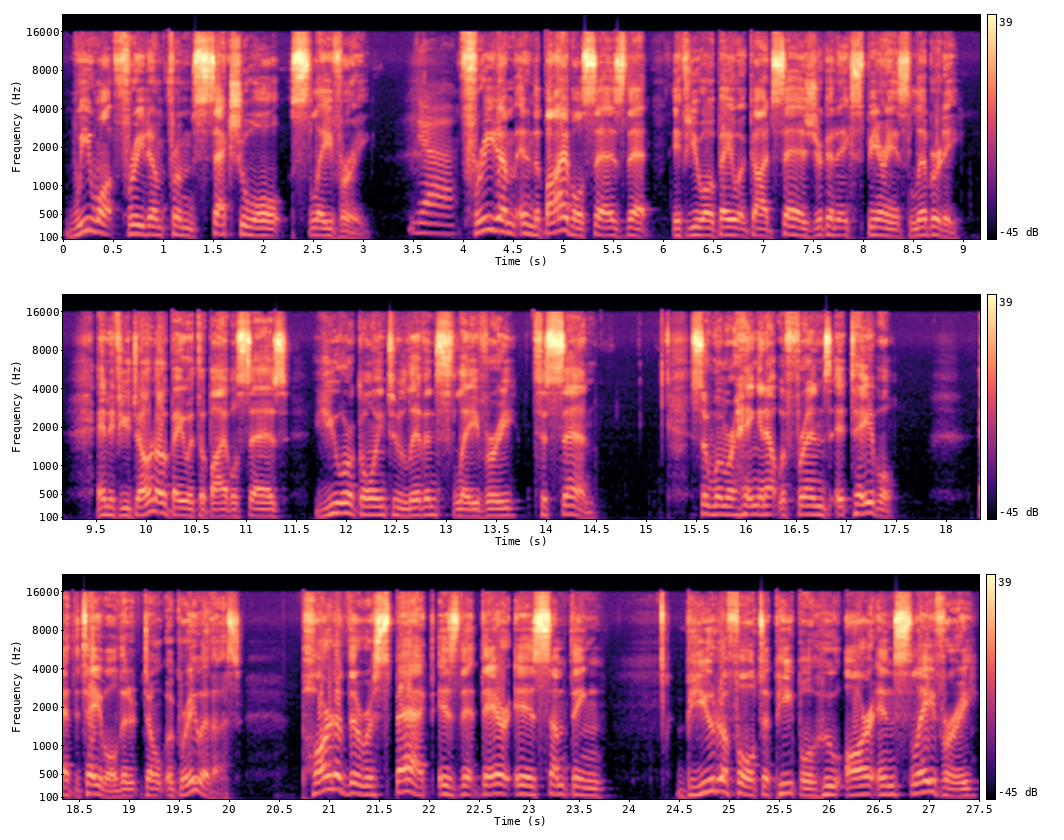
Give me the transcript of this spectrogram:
We want freedom from sexual slavery. Yeah. Freedom in the Bible says that if you obey what God says, you're going to experience liberty. And if you don't obey what the Bible says, you are going to live in slavery to sin. So when we're hanging out with friends at table, at the table that don't agree with us, part of the respect is that there is something beautiful to people who are in slavery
